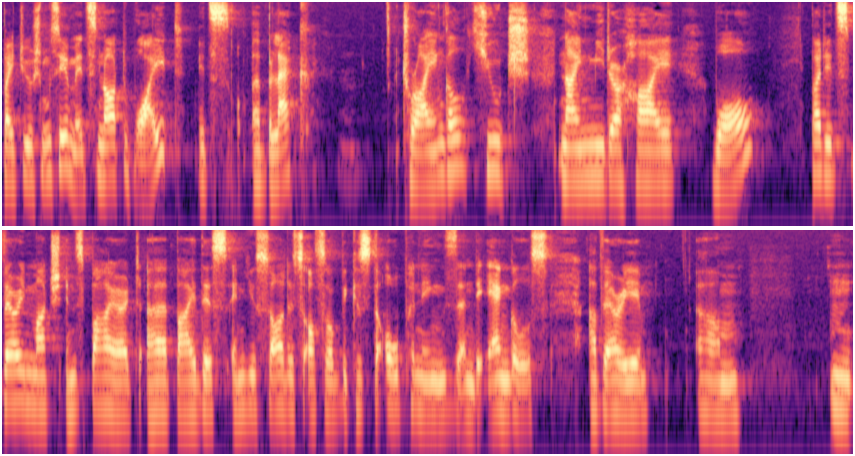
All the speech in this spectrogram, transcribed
by Jewish Museum. It's not white; it's a black triangle, huge nine meter high wall. But it's very much inspired uh, by this, and you saw this also because the openings and the angles are very um, mm,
